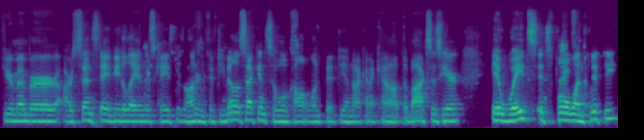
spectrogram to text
If you remember, our sensed AV delay in this case was 150 milliseconds, so we'll call it 150. I'm not going to count out the boxes here. It waits its full 150.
